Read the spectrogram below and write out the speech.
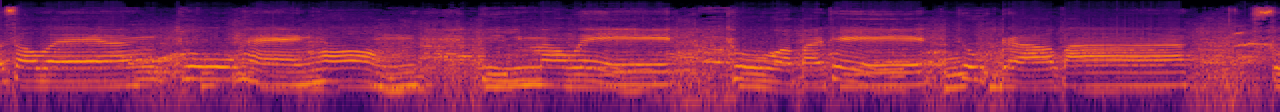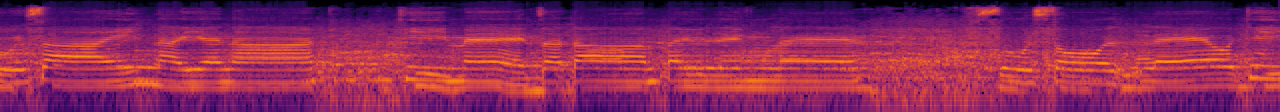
สแสวงทุกแห่งห้องหิมาเวท ทั่วประเทศ ทุกราวปากสุดสายนายนา ที่แม่จะตามไปเล็งแลสุดโสดแล้วที่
